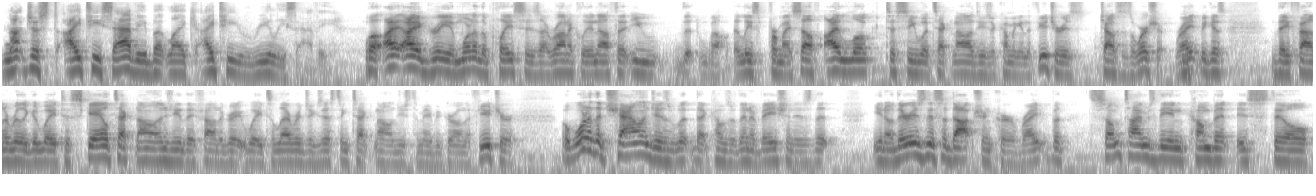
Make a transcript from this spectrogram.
not just IT savvy, but like IT really savvy. Well, I, I, agree. And one of the places, ironically enough, that you, that, well, at least for myself, I look to see what technologies are coming in the future is houses of worship, right? Mm-hmm. Because they found a really good way to scale technology. They found a great way to leverage existing technologies to maybe grow in the future. But one of the challenges with, that comes with innovation is that you know, there is this adoption curve, right? But sometimes the incumbent is still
